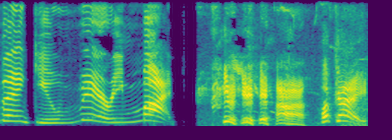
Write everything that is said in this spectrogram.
Thank you very much. Okay!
